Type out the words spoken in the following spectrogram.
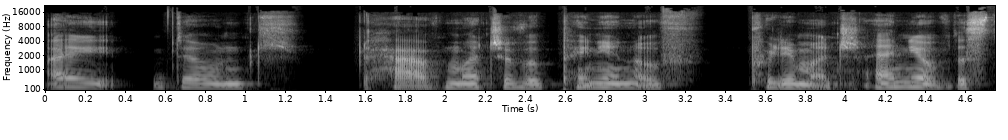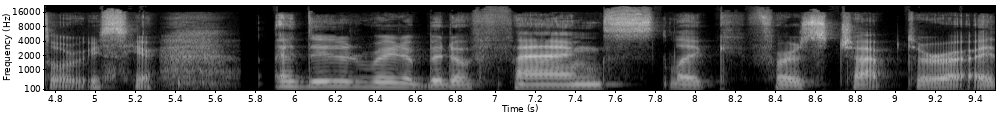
I don't have much of opinion of pretty much any of the stories here. I did read a bit of Fangs, like first chapter, I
